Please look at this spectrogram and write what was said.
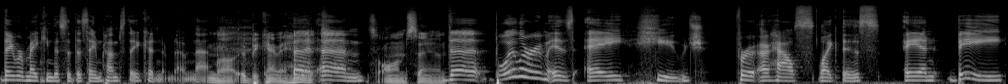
They were making this at the same time, so they couldn't have known that. Well, it became a hit. But um, That's all I'm saying. the boiler room is a huge for a house like this, and b,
